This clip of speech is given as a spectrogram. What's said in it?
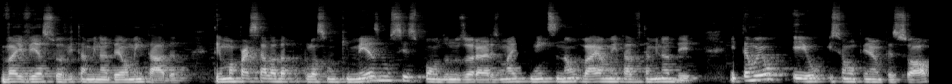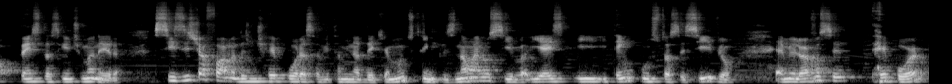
vai ver a sua vitamina D aumentada. Tem uma parcela da população que, mesmo se expondo nos horários mais quentes, não vai aumentar a vitamina D. Então, eu, eu, isso é uma opinião pessoal, penso da seguinte maneira: se existe a forma da gente repor essa vitamina D, que é muito simples, não é nociva e, é, e, e tem um custo acessível, é melhor você repor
